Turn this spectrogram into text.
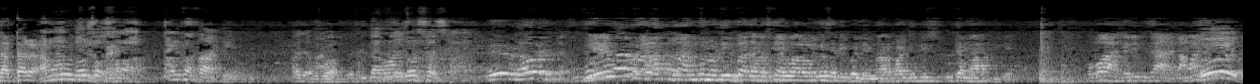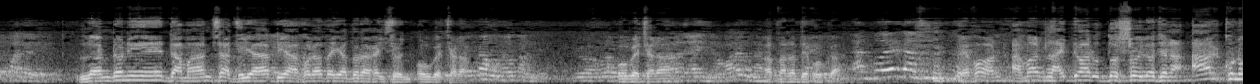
না তার আমি লন্ডনে দামান সাজিয়া বিয়া করা তাইয়া আদরা খাইছেন ও বেচারা ও বেচারা আপনারা দেখো এখন আমার লাইফ দেওয়ার উদ্দেশ্য হইল যেন আর কোনো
